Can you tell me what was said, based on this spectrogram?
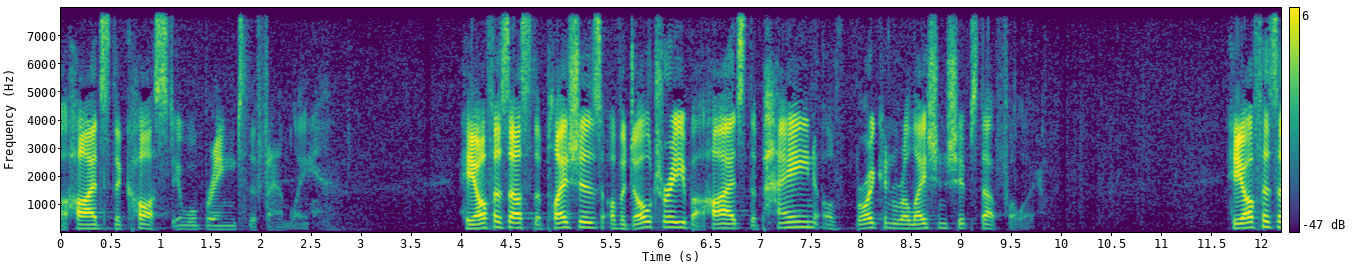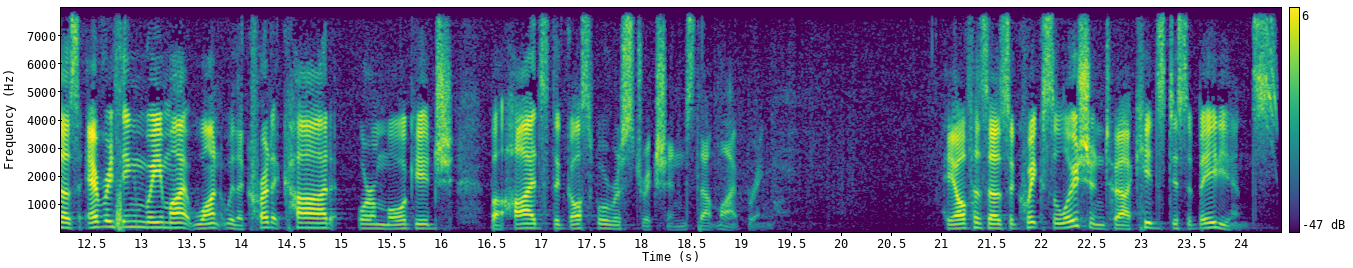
but hides the cost it will bring to the family. He offers us the pleasures of adultery, but hides the pain of broken relationships that follow. He offers us everything we might want with a credit card or a mortgage, but hides the gospel restrictions that might bring. He offers us a quick solution to our kids' disobedience,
